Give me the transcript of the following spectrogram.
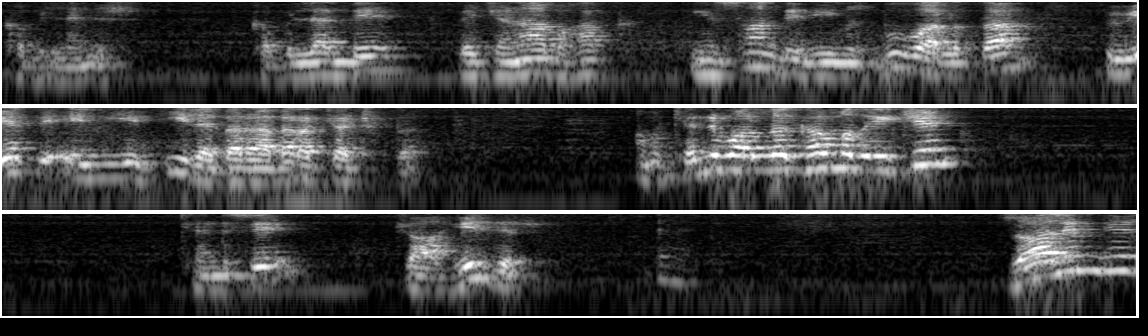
kabullenir. Kabullendi ve Cenab-ı Hak insan dediğimiz bu varlıktan hüviyet ve emniyetiyle beraber açığa çıktı. Ama kendi varlığı kalmadığı için kendisi cahildir. Evet. Zalimdir.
